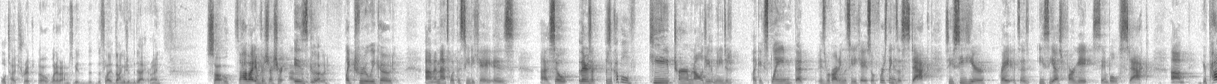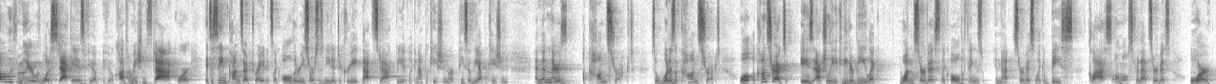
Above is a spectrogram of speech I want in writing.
or TypeScript or whatever happens to be the, the, the language of the day, right? So, so how about infrastructure is code, like truly code, um, and that's what the CDK is. Uh, so there's a there's a couple of key terminology that we need to like explain that is regarding the CDK. So first thing is a stack. So you see here, right? It says ECS Fargate sample stack. Um, you're probably familiar with what a stack is if you have if you have a CloudFormation stack or it's the same concept, right? It's like all the resources needed to create that stack, be it like an application or a piece of the application. And then there's a construct. So what is a construct? Well, a construct is actually, it could either be like one service, like all the things in that service, like a base class almost for that service, or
